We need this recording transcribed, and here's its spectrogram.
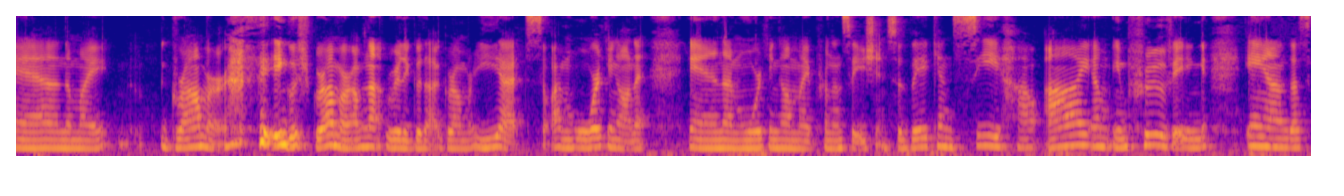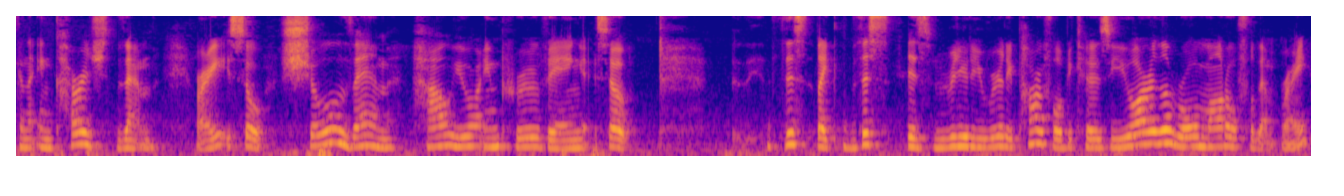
and my grammar, English grammar. I'm not really good at grammar yet, so I'm working on it and I'm working on my pronunciation so they can see how I am improving and that's going to encourage them, right? So show them how you're improving. So this like this is really really powerful because you are the role model for them right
